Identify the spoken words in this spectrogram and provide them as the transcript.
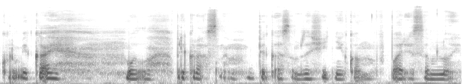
Курмикай был прекрасным Пегасом-защитником в паре со мной.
